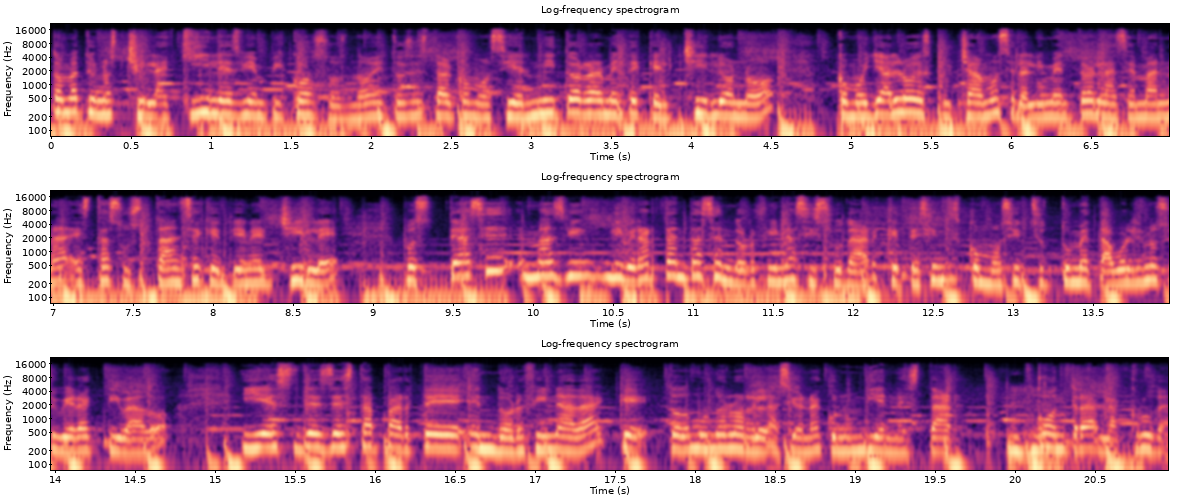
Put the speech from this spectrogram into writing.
tómate unos chilaquiles bien picosos, ¿no? Entonces está como si el mito realmente que el chile o no, como ya lo escuchamos, el alimento de la semana, esta sustancia que tiene el chile, pues te hace más bien liberar tantas endorfinas y sudar que te sientes como si tu, tu metabolismo se hubiera activado y es desde esta parte endorfinada que todo el mundo lo relaciona con un bienestar contra la cruda.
